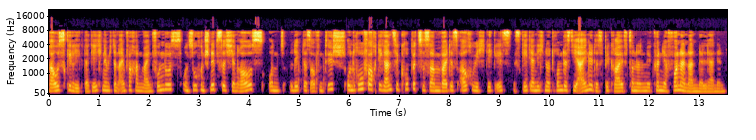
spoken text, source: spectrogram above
rausgelegt. Da gehe ich nämlich dann einfach an meinen Fundus und suche ein Schnipselchen raus und lege das auf den Tisch und rufe auch die ganze Gruppe zusammen, weil das auch wichtig ist. Es geht ja nicht nur darum, dass die eine das begreift, sondern wir können ja voneinander lernen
